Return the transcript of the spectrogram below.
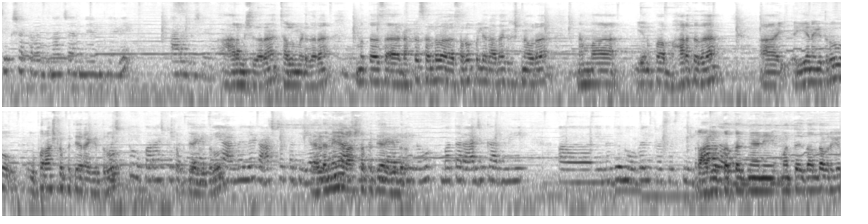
ಶಿಕ್ಷಕರ ದಿನಾಚರಣೆ ಅಂತ ಹೇಳಿ ಆರಂಭಿಸಿದ್ರು ಆರಂಭಿಸಿದಾರ ಚಾಲೂ ಮಾಡಿದ್ದಾರೆ. ಮತ್ತು ಡಾಕ್ಟರ್ ಸರ್ವ ಸರ್ವಪಲ್ಲಿ ರಾಧಾಕೃಷ್ಣ ಅವರ ನಮ್ಮ ಏನಪ್ಪ ಭಾರತದ ಏನಾಗಿದ್ರು ಉಪರಾಷ್ಟ್ರಪತಿಯರಾಗಿದ್ರು. ಉಪರಾಷ್ಟ್ರಪತಿ ಆಗಿದ್ರು ಆಗಿ ಆಮೇಲೆ ರಾಷ್ಟ್ರಪತಿ ಎರಡನೇ ರಾಷ್ಟ್ರಪತಿ ಆಗಿದ್ರು. ಮತ್ತ ರಾಜಕಾರಣಿ ಏನದು ನೊಬೆಲ್ ಪ್ರಶಸ್ತಿ ರಾಜ ತತ್ವಜ್ಞಾನಿ ಮತ್ತೆ ಇದಲ್ದ ಅವರಿಗೆ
